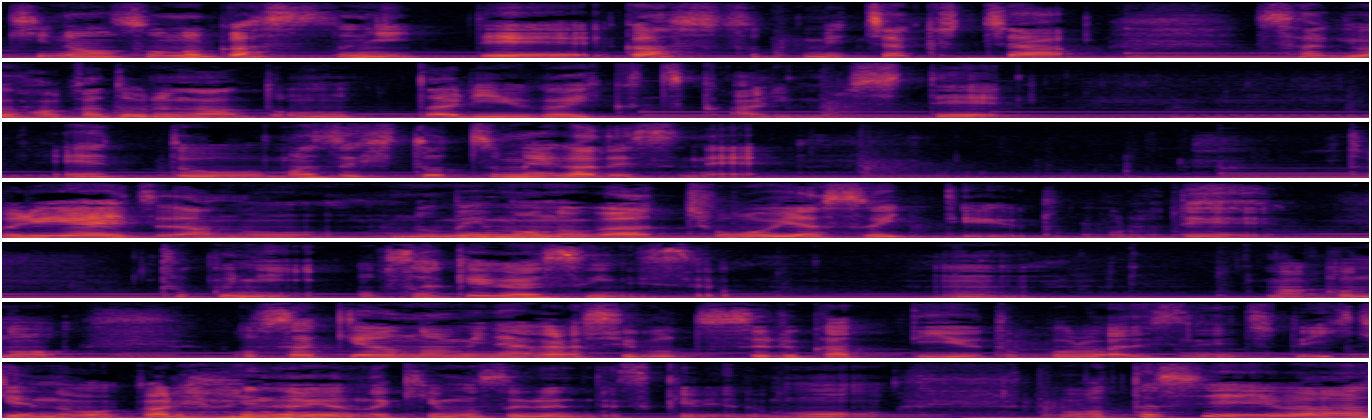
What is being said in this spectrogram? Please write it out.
昨日そのガストに行ってガストめちゃくちゃ作業はかどるなと思った理由がいくつかありましてえっとまず1つ目がですねとりあえずあの飲み物が超安いっていうところで特にお酒が安いんですよ。うんまあ、このお酒を飲みながら仕事するかっていうところはですねちょっと意見の分かれ目のような気もするんですけれども私は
